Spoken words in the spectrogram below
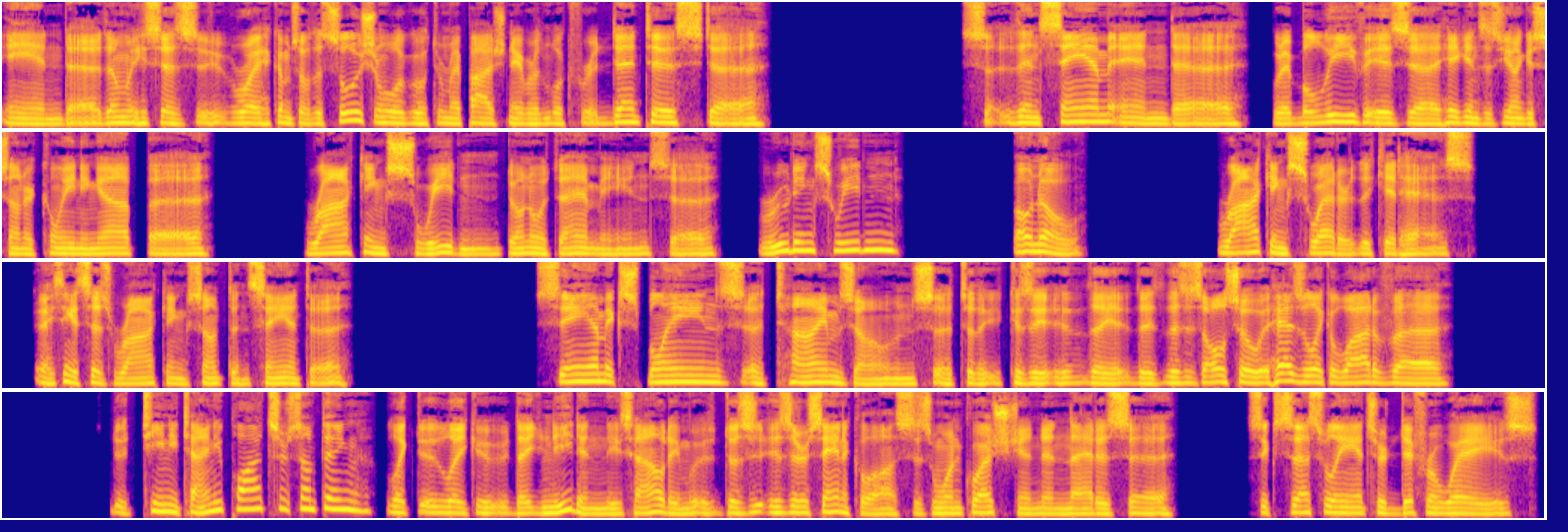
And uh, then he says, Roy comes up with a solution. We'll go through my posh neighborhood and look for a dentist. Uh, so then Sam and uh, what I believe is uh, Higgins' youngest son are cleaning up, uh, rocking Sweden. Don't know what that means. Uh, rooting Sweden? Oh, no. Rocking sweater the kid has. I think it says rocking something Santa. Sam explains uh, time zones uh, to the because the, the, this is also it has like a lot of uh, teeny tiny plots or something like uh, like uh, that you need in these holiday movies. Does is there Santa Claus is one question and that is uh, successfully answered different ways.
